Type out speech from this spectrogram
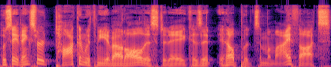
Jose, thanks for talking with me about all this today because it, it helped put some of my thoughts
